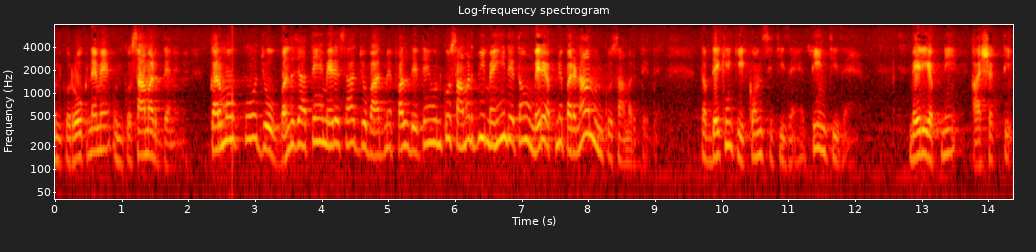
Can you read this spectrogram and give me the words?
उनको रोकने में, उनको सामर्थ्य देने में। कर्मों को जो बंध जाते हैं मेरे साथ, जो बाद में फल देते हैं, उनको सामर्थ्य भी मैं ही देता हूँ, मेरे अपने परिणाम उनको सामर्थ्य देते हैं। तब देखें कि कौन सी चीज़ें हैं, तीन चीज़ें हैं। मेरी अपनी आशक्ति,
